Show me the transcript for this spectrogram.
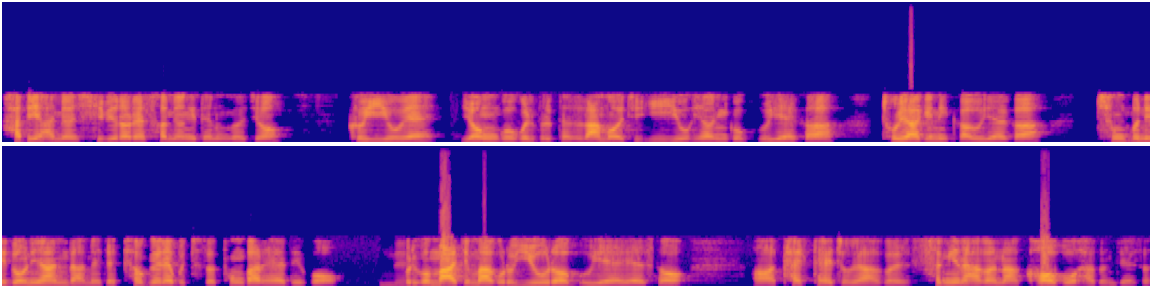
합의하면 11월에 서명이 되는 거죠. 그 이후에 영국을 비롯해서 나머지 EU 회원국 의회가 조약이니까 의회가 충분히 논의한 다음에 이제 표결에 붙여서 통과를 해야 되고 네. 그리고 마지막으로 유럽 의회에서 어, 탈퇴 조약을 승인하거나 거부하든지 해서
